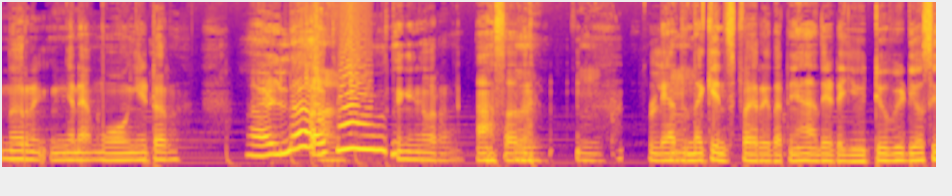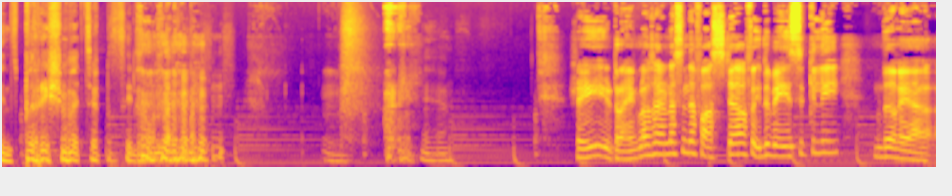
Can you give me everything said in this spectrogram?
എന്ന് പറഞ്ഞ് ഇങ്ങനെ മോങ്ങിയിട്ട് ഐ ലവ് യു എന്നിങ്ങനെ ആ സാധനം. പുള്ളി അതിൽ നിന്നൊക്കെ ഇൻസ്പയർ ചെയ്തിട്ട് ഞാൻ ആദ്യമായിട്ട് യൂട്യൂബ് വീഡിയോസ് ഇൻസ്പിറേഷൻ വെച്ചിട്ട് സിനിമ പക്ഷെ ഈ ട്രയാങ്കിൾ സാൻഡസിന്റെ ഫസ്റ്റ് ഹാഫ് ഇത് ബേസിക്കലി എന്താ പറയാ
